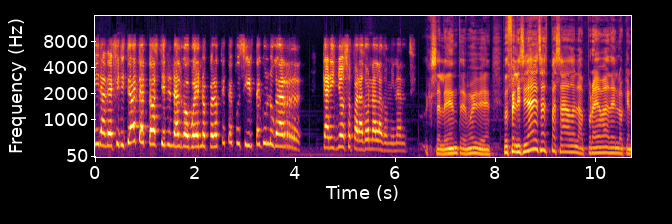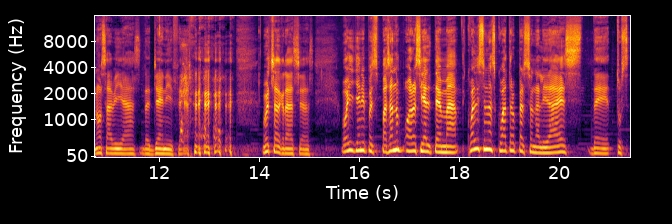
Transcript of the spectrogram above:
Mira, definitivamente todos tienen algo bueno, pero ¿qué te puedo decir? Tengo un lugar cariñoso para Donna la dominante. Excelente, muy bien. Pues felicidades, has pasado la prueba de lo que no sabías de Jennifer. Muchas gracias. Oye, Jenny, pues pasando ahora sí al tema, ¿cuáles son las cuatro personalidades de tus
